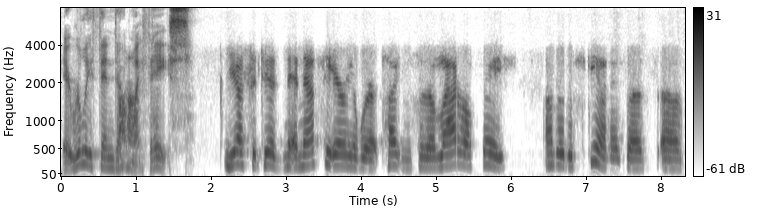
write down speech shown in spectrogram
It really thinned out uh-huh. my face. Yes, it did, and that's the area where it tightens. So the lateral face under the skin is a, a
